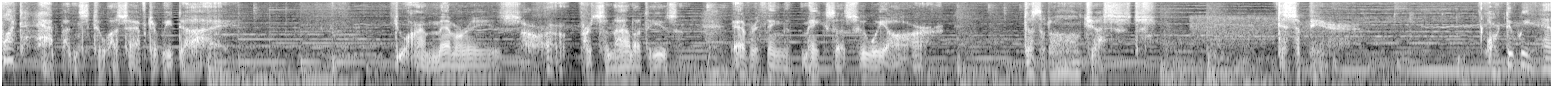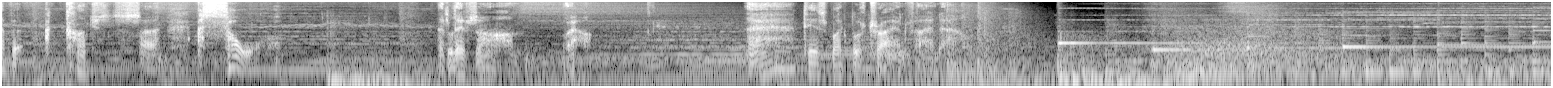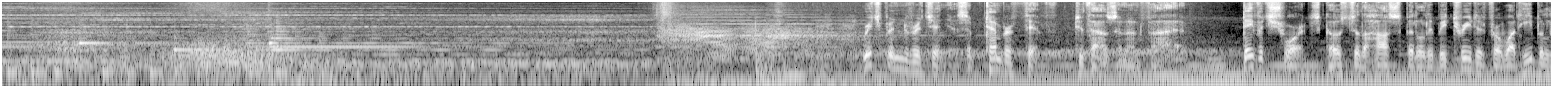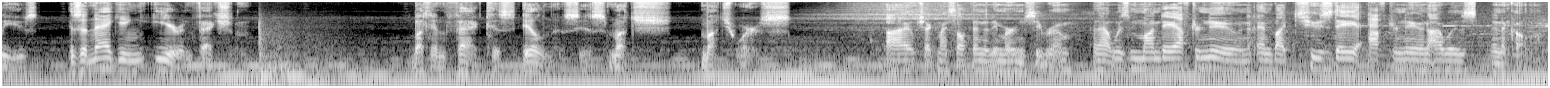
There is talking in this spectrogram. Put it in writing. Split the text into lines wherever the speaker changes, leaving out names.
What happens to us after we die? Do our memories, our personalities, and everything that makes us who we are, does it all just disappear? Or do we have a, a conscience, a, uh, a soul that lives on? Well, that is what we'll try and find out. Richmond, Virginia, September 5th, 2005. David Schwartz goes to the hospital to be treated for what he believes is a nagging ear infection. But in fact, his illness is much, much worse.
I checked myself into the emergency room, and that was Monday afternoon, and by Tuesday afternoon, I was in a coma.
